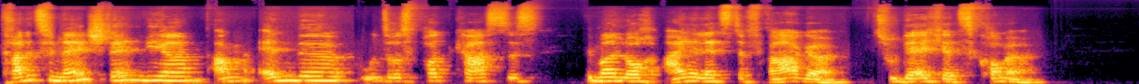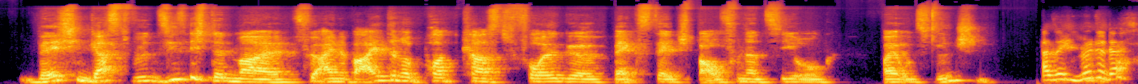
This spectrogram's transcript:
Traditionell stellen wir am Ende unseres Podcastes immer noch eine letzte Frage, zu der ich jetzt komme. Welchen Gast würden Sie sich denn mal für eine weitere Podcast-Folge Backstage Baufinanzierung bei uns wünschen? Also ich würde das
